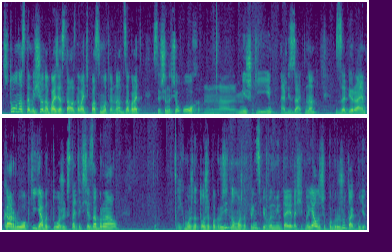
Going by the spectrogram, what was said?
Что у нас там еще на базе осталось? Давайте посмотрим. Надо забрать совершенно все. Ох, а, мешки обязательно. Забираем. Коробки я бы тоже, кстати, все забрал. Их можно тоже погрузить, но можно, в принципе, в инвентаре тащить. Но я лучше погружу, так будет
